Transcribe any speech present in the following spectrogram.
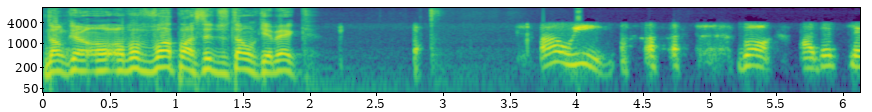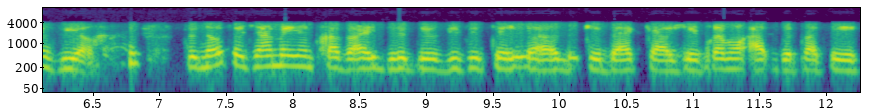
Donc, euh, on, on va vous voir passer du temps au Québec. Ah oui. bon, avec plaisir. Non, c'est jamais un travail de, de visiter euh, le Québec. Euh, J'ai vraiment hâte de passer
